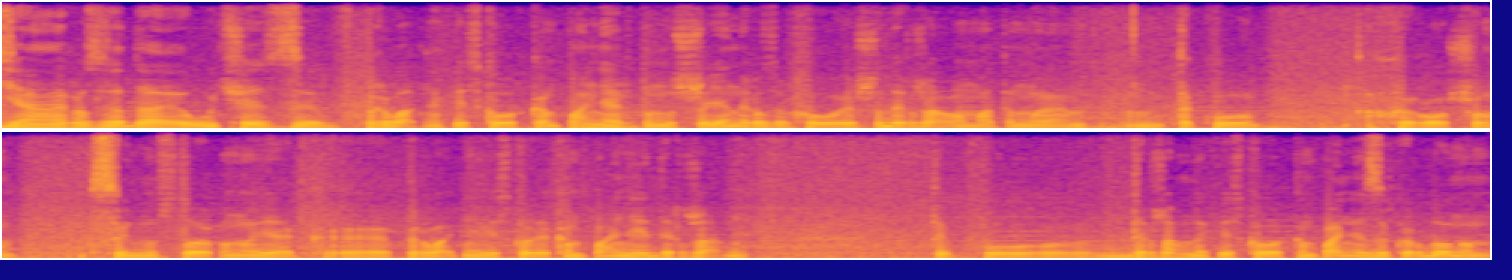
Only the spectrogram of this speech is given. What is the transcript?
Я розглядаю участь в приватних військових кампаніях, тому що я не розраховую, що держава матиме таку хорошу, сильну сторону, як е, приватні військові кампанії державні. Типу, державних військових кампаній за кордоном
